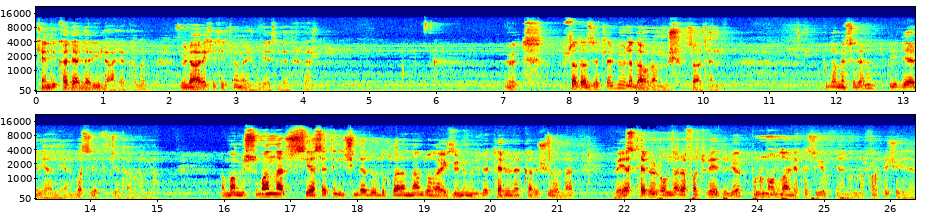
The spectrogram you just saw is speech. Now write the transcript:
kendi kaderleriyle alakalı öyle hareket etme mecburiyetindedirler. Evet, Üstad Hazretleri de öyle davranmış zaten. Bu da meselenin bir diğer yanı yani basiretlice davranma. Ama Müslümanlar siyasetin içinde durduklarından dolayı günümüzde teröre karışıyorlar veya terör onlara fatura ediliyor. Bunun onunla alakası yok yani onlar farklı şeyler.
